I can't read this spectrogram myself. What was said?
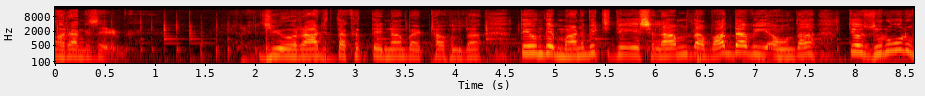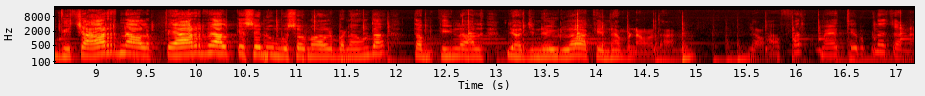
ਔਰੰਗਜ਼ੇਬ। ਜੇ ਉਹ ਰਾਜ ਤਖਤ ਤੇ ਨਾ ਬੈਠਾ ਹੁੰਦਾ ਤੇ ਉਹਦੇ ਮਨ ਵਿੱਚ ਜੇ ਇਸਲਾਮ ਦਾ ਵਾਅਦਾ ਵੀ ਆਉਂਦਾ ਤੇ ਉਹ ਜ਼ਰੂਰ ਵਿਚਾਰ ਨਾਲ, ਪਿਆਰ ਨਾਲ ਕਿਸੇ ਨੂੰ ਮੁਸਲਮਾਨ ਬਣਾਉਂਦਾ, ਧਮਕੀ ਨਾਲ ਜਾਂ ਜਨੇਊ ਲਾ ਕੇ ਨਾ ਬਣਾਉਂਦਾ। ਲਓ ਫ਼ਰਕ ਮੈਂ ਇੱਥੇ ਰੁਕਣਾ ਚਾਹਨਾ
